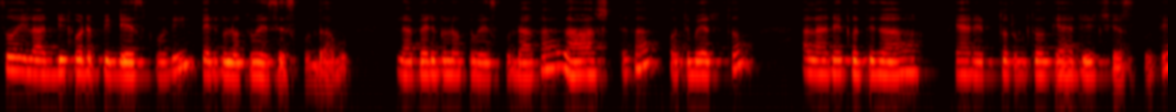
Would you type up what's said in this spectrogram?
సో ఇలా అన్నీ కూడా పిండేసుకొని పెరుగులోకి వేసేసుకుందాము. ఇలా పెరుగులోకి వేసుకున్నాక లాస్ట్గా కొత్తిమీరతో అలానే కొద్దిగా క్యారెట్ తురుగుతో క్యారెట్ చేసుకుంటే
